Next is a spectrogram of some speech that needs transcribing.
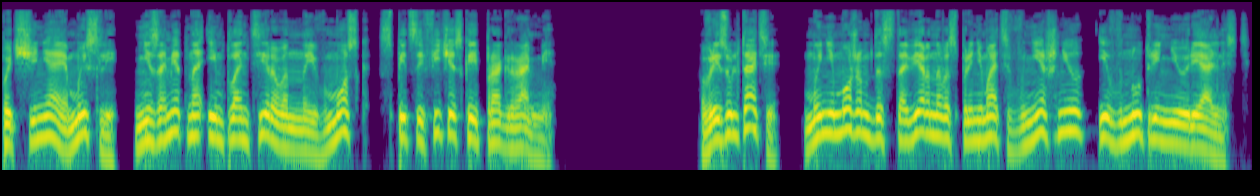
подчиняя мысли, незаметно имплантированной в мозг специфической программе. В результате мы не можем достоверно воспринимать внешнюю и внутреннюю реальность,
